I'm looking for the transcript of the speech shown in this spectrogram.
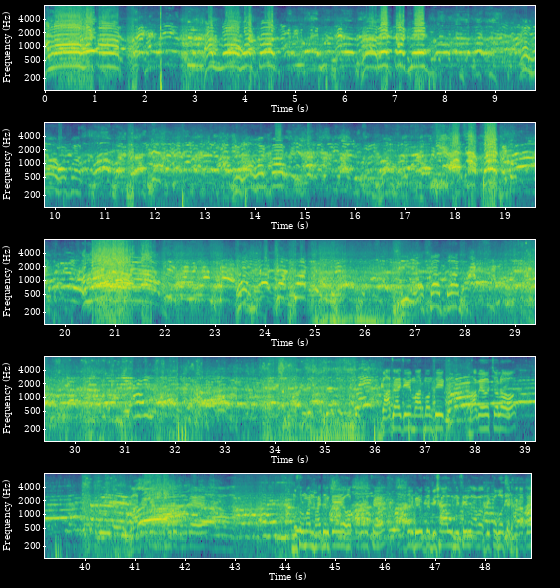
আল্লাহু আকবার। আল্লাহু আকবার। নারে তাকবীর আল্লাহু আকবার আল্লাহু আকবার আল্লাহ সাবধান গাজায় যে মারমন্তিক ভাবে হচ্ছিল মুসলমান ভাইদেরকে হত্যা করেছে, তাদের বিরুদ্ধে বিশাল মিছিল বিক্ষোভ হচ্ছে ঢাকাতে।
